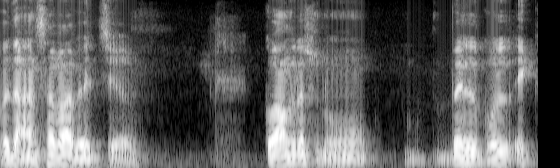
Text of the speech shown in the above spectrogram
ਵਿਧਾਨ ਸਭਾ ਵਿੱਚ ਕਾਂਗਰਸ ਨੂੰ ਬਿਲਕੁਲ ਇੱਕ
